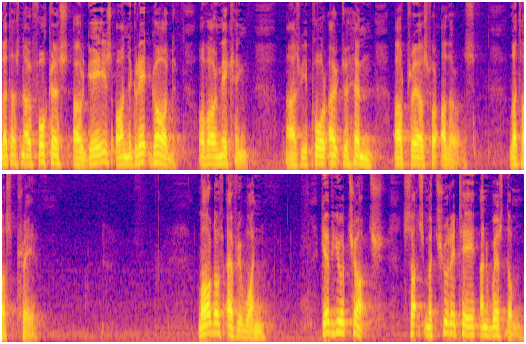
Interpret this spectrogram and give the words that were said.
Let us now focus our gaze on the great God of our making as we pour out to Him our prayers for others. Let us pray. Lord of everyone, give your church such maturity and wisdom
